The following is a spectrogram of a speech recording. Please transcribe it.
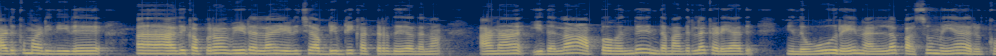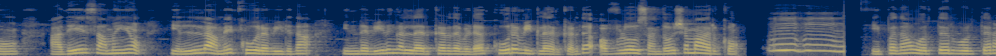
அடுக்குமாடி வீடு அதுக்கப்புறம் வீடெல்லாம் இடித்து அப்படி இப்படி கட்டுறது அதெல்லாம். ஆனால் இதெல்லாம் அப்போ வந்து இந்த மாதிரிலாம் கிடையாது. இந்த ஊரே நல்ல பசுமையாக இருக்கும். அதே சமயம் எல்லாமே கூரை வீடு தான் இந்த வீடுங்களில் இருக்கிறத விட கூரை வீட்டில் இருக்கிறது அவ்வளோ சந்தோஷமாக இருக்கும். இப்போ தான் ஒருத்தர் ஒருத்தர்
